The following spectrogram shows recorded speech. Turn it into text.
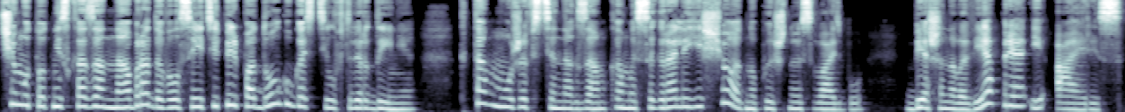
чему тот несказанно обрадовался и теперь подолгу гостил в твердыне. К тому же в стенах замка мы сыграли еще одну пышную свадьбу — бешеного вепря и айрис —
